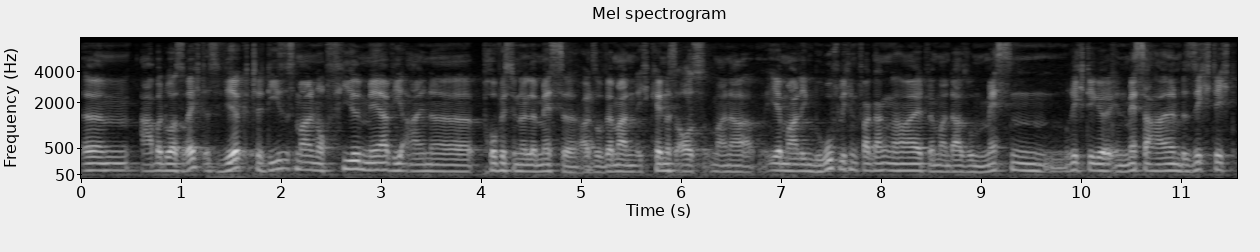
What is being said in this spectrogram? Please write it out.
Ähm, aber du hast recht, es wirkte dieses Mal noch viel mehr wie eine professionelle Messe. Also wenn man, ich kenne es aus meiner ehemaligen beruflichen Vergangenheit, wenn man da so Messen, richtige in Messehallen besichtigt,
